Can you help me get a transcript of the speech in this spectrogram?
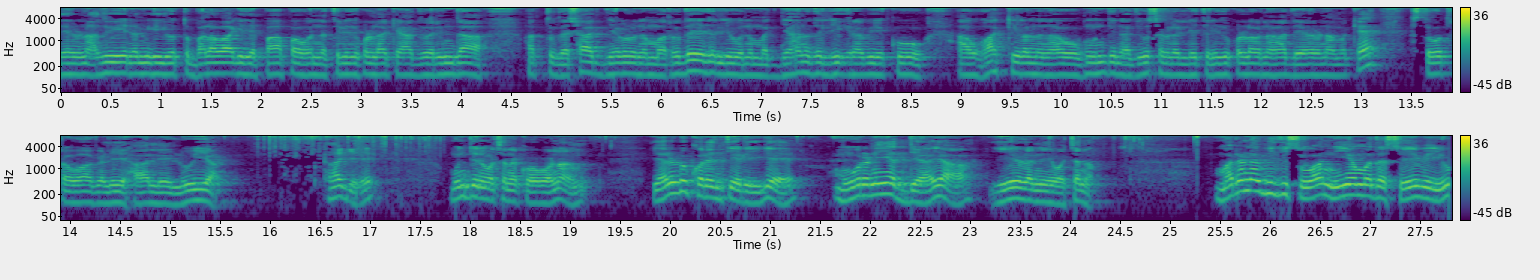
ದೇವರನ್ನ ಅದುವೇ ನಮಗೆ ಇವತ್ತು ಬಲವಾಗಿದೆ ಪಾಪವನ್ನು ತಿಳಿದುಕೊಳ್ಳೋಕ್ಕೆ. ಆದ್ದರಿಂದ ಹತ್ತು ದಶಾಜ್ಞೆಗಳು ನಮ್ಮ ಹೃದಯದಲ್ಲಿಯೂ ನಮ್ಮ ಜ್ಞಾನದಲ್ಲಿ ಇರಬೇಕು. ಆ ವಾಕ್ಯಗಳನ್ನ ನಾವು ಮುಂದಿನ ದಿವಸಗಳಲ್ಲಿ ತಿಳಿದುಕೊಳ್ಳೋಣ. ದೇವರ ನಾಮಕ್ಕೆ ಸ್ತೋತ್ರವಾಗಲಿ. ಹಾಲೆ ಲೂಯ್ಯ ಹಾಗೆ ಮುಂದಿನ ವಚನಕ್ಕೆ ಹೋಗೋಣ. ಎರಡು ಕೊರೆಂತಿಯರಿಗೆ ಮೂರನೇ ಅಧ್ಯಾಯ ಏಳನೇ ವಚನ. ಮರಣ ವಿಧಿಸುವ ನಿಯಮದ ಸೇವೆಯು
